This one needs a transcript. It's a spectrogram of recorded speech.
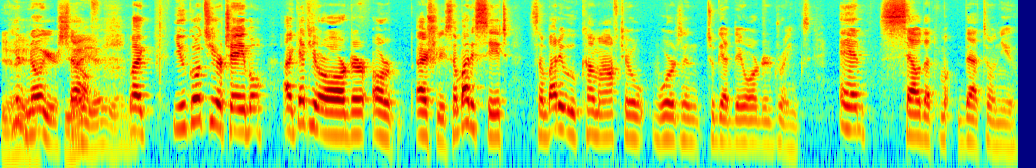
Yeah, you know Yeah, yourself. Like you go to your table, I get your order, or actually somebody sit, somebody will come afterwards and to get the order drinks and sell that that on you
